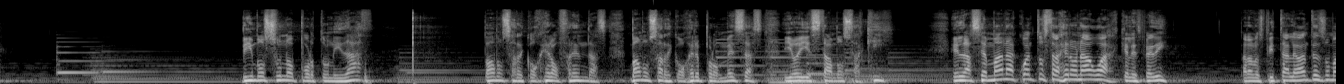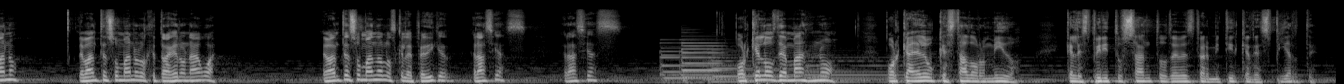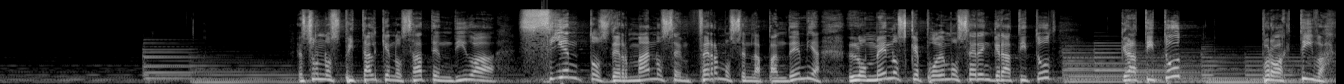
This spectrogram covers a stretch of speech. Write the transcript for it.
Vimos una oportunidad Vamos a recoger ofrendas, vamos a recoger promesas y hoy estamos aquí. En la semana, ¿cuántos trajeron agua que les pedí? Para el hospital, levanten su mano. Levanten su mano los que trajeron agua. Levanten su mano los que les pedí gracias, gracias. ¿Por qué los demás no? Porque hay algo que está dormido, que el Espíritu Santo debes permitir que despierte. Es un hospital que nos ha atendido a cientos de hermanos enfermos en la pandemia. Lo menos que podemos ser en gratitud, gratitud proactiva.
